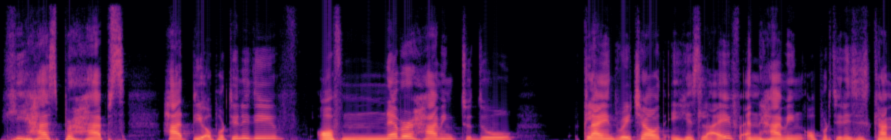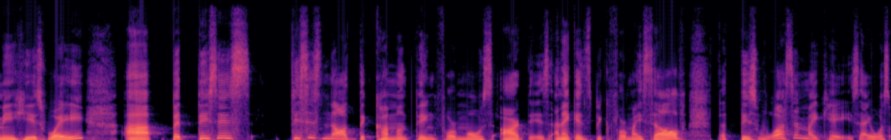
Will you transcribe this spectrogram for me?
he has perhaps had the opportunity of never having to do client reach out in his life and having opportunities coming his way. Uh, but this is this is not the common thing for most artists and i can speak for myself that this wasn't my case. I was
